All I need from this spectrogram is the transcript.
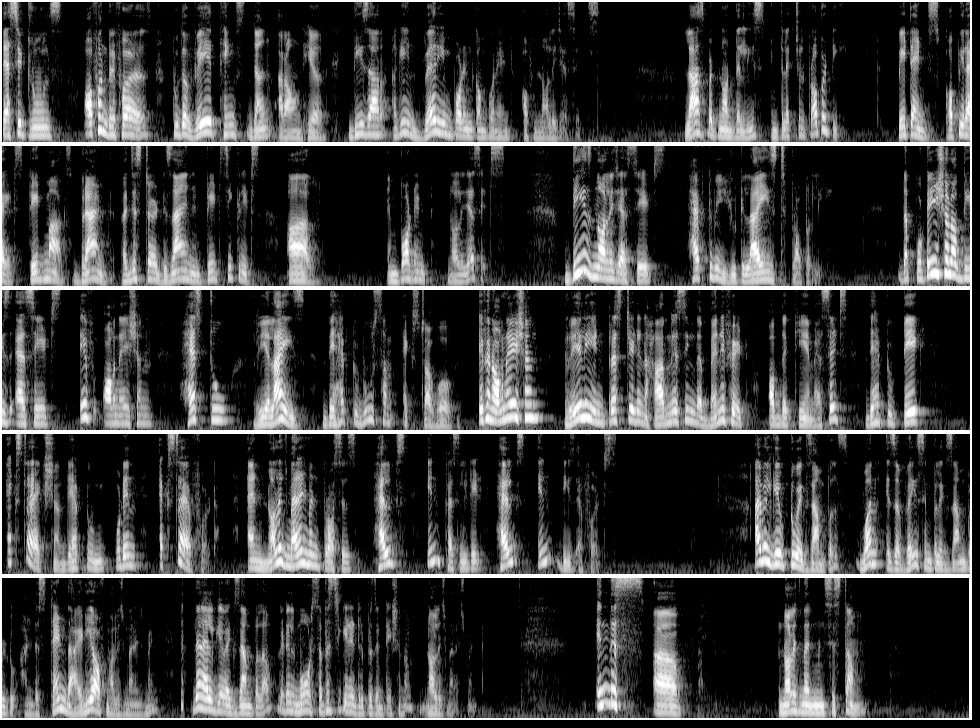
tacit rules often refers to the way things done around here. These are again very important component of knowledge assets. Last but not the least intellectual property, patents, copyrights, trademarks, brand, registered design and trade secrets are important knowledge assets. These knowledge assets have to be utilized properly. The potential of these assets if organization has to realize they have to do some extra work. If an organization really interested in harnessing the benefit of the KM assets, they have to take extra action, they have to put in extra effort and knowledge management process helps in facilitate helps in these efforts. I will give two examples. One is a very simple example to understand the idea of knowledge management. Then I will give example of little more sophisticated representation of knowledge management. In this uh, knowledge management system,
